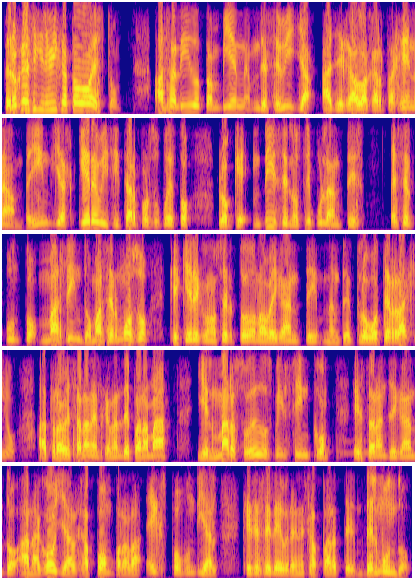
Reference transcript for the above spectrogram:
¿Pero qué significa todo esto? Ha salido también de Sevilla, ha llegado a Cartagena de Indias, quiere visitar, por supuesto, lo que dicen los tripulantes es el punto más lindo, más hermoso que quiere conocer todo navegante del globo terráqueo. Atravesarán el canal de Panamá y en marzo de 2005 estarán llegando a Nagoya, al Japón, para la Expo Mundial que se celebra en esa parte del mundo.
